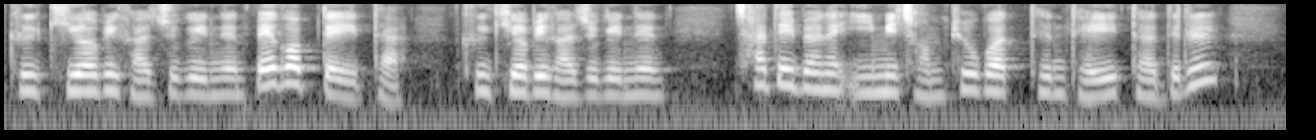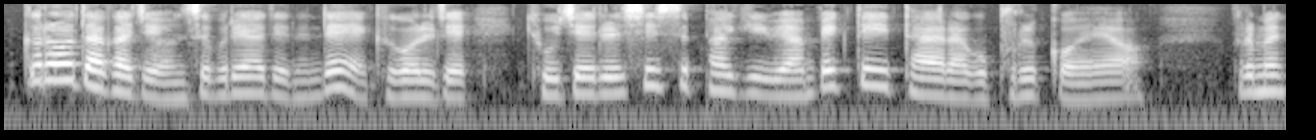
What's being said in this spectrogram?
그 기업이 가지고 있는 백업 데이터, 그 기업이 가지고 있는 차대변의 이미 전표 같은 데이터들을 끌어다가 이제 연습을 해야 되는데 그걸 이제 교재를 실습하기 위한 백데이터라고 부를 거예요. 그러면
